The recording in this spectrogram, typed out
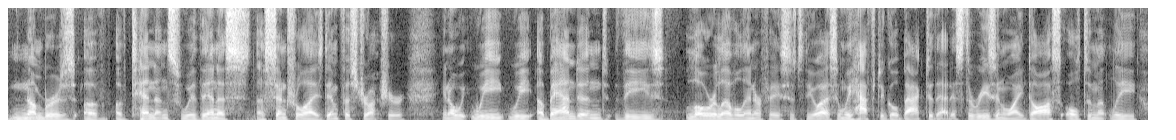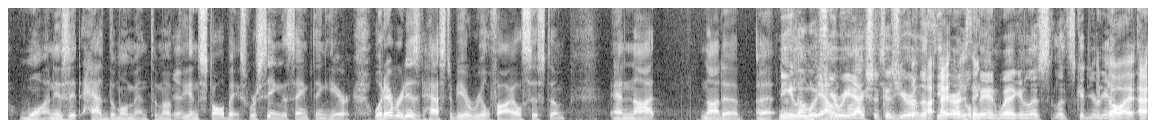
numbers of, of tenants within a centralized infrastructure, you know, we, we, we abandoned these lower level interfaces to the OS, and we have to go back to that. It's the reason why DOS ultimately won, is it had the momentum of the install base. We're seeing the same thing here. Whatever it is, it has to be a real file system and not, not a, a a Nelu, what's dumbed-down your reaction? Because you're on the I- I theoretical think- bandwagon. Let's let's get your reaction. No, I, I-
